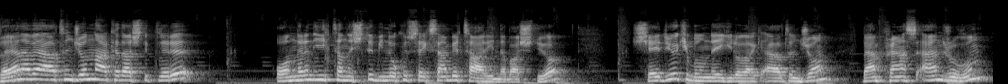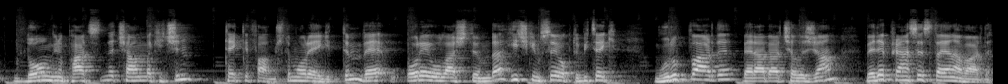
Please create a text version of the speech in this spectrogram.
Diana ve Elton John'un arkadaşlıkları onların ilk tanıştığı 1981 tarihinde başlıyor. Şey diyor ki bununla ilgili olarak Elton John ben Prince Andrew'un doğum günü partisinde çalmak için teklif almıştım. Oraya gittim ve oraya ulaştığımda hiç kimse yoktu. Bir tek grup vardı beraber çalacağım ve de Prenses Diana vardı.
